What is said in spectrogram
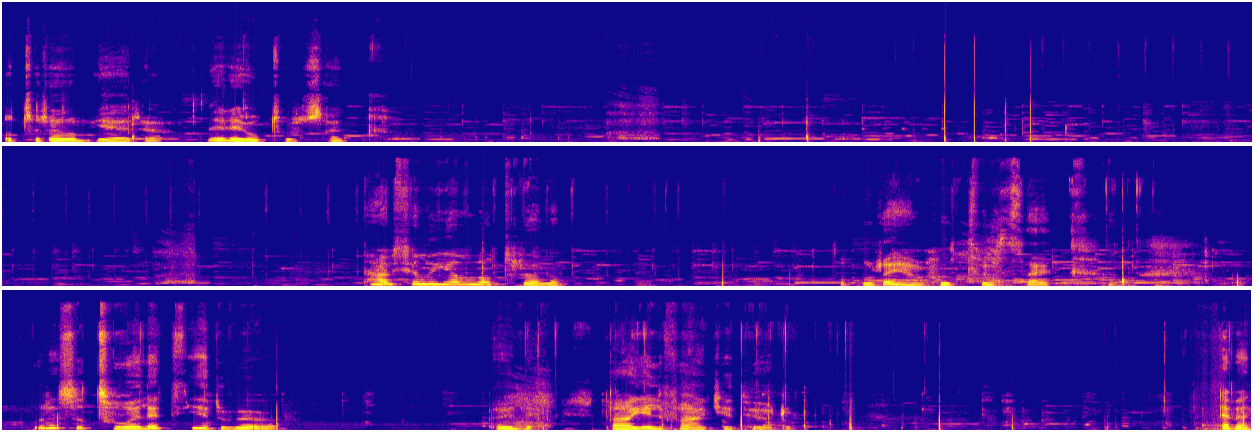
Oturalım bir yere. Nereye otursak? Tavşanın yanına oturalım. Buraya mı otursak? Burası tuvalet yeri mi? Öyleymiş. Daha yeni fark ediyorum. Evet.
